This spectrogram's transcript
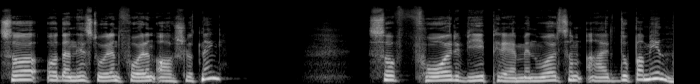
så, og den historien får en avslutning, så får vi premien vår som er dopamin.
